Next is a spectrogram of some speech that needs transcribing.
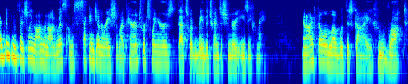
I've been consensually non-monogamous. I'm a second generation. My parents were swingers. That's what made the transition very easy for me. And I fell in love with this guy who rocked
